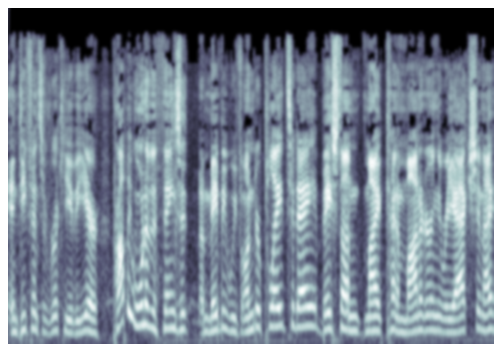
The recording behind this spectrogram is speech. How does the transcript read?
and defensive rookie of the year. Probably one of the things that uh, maybe we've underplayed today, based on my kind of monitoring the reaction. I.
